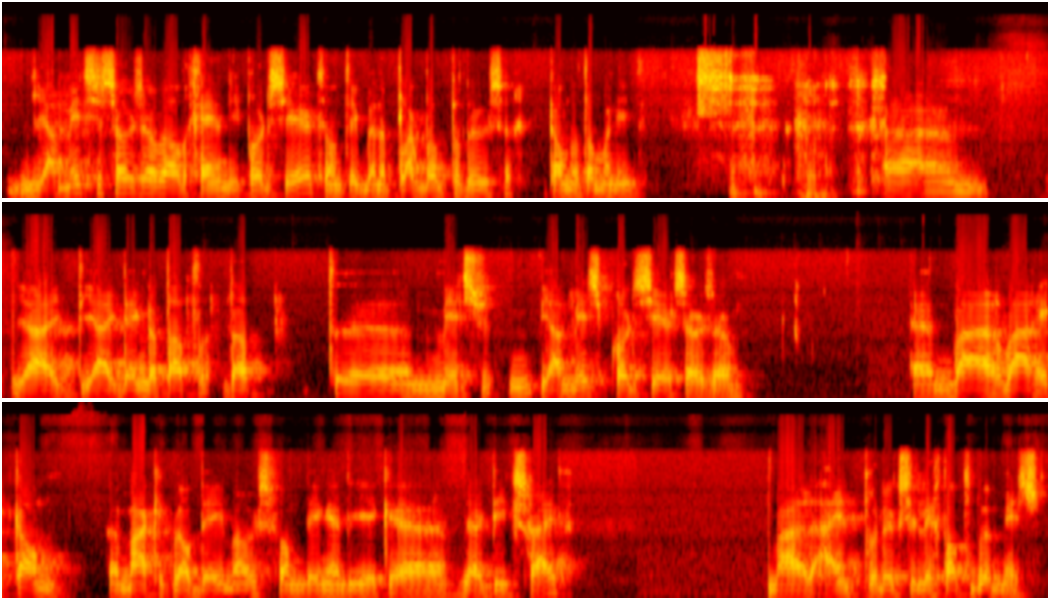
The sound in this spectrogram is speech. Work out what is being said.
ja, Mitch is sowieso wel degene die produceert, want ik ben een plakbandproducer. Ik kan dat allemaal niet. Ehm, ja, ik, ja, ik denk dat dat, dat eh, Mitch, ja, Mitch produceert sowieso. En waar, waar ik kan, eh, maak ik wel demo's van dingen die ik, eh, ja, die ik schrijf. Maar de eindproductie ligt altijd bij Mitch.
